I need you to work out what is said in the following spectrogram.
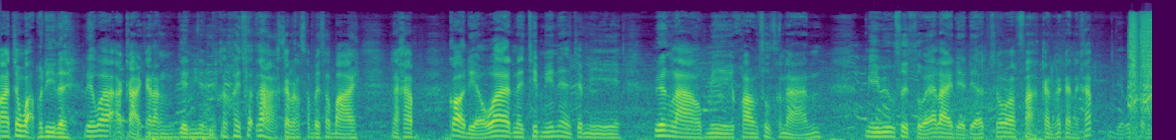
มาจังหวะพอดีเลย เรียกว่าอากาศกำลังเย็นๆค่อยๆอ่ากำลังสบายๆนะครับ ก็เดี๋ยวว่าในทริปนี้เนี่ยจะมีเรื่องราวมีความสุขสนาน มีวิวสวยๆอะไรเดี๋ยวเดี๋ยวจะมาฝากกันแล้วกันนะครับ เดี๋ยวไปชม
